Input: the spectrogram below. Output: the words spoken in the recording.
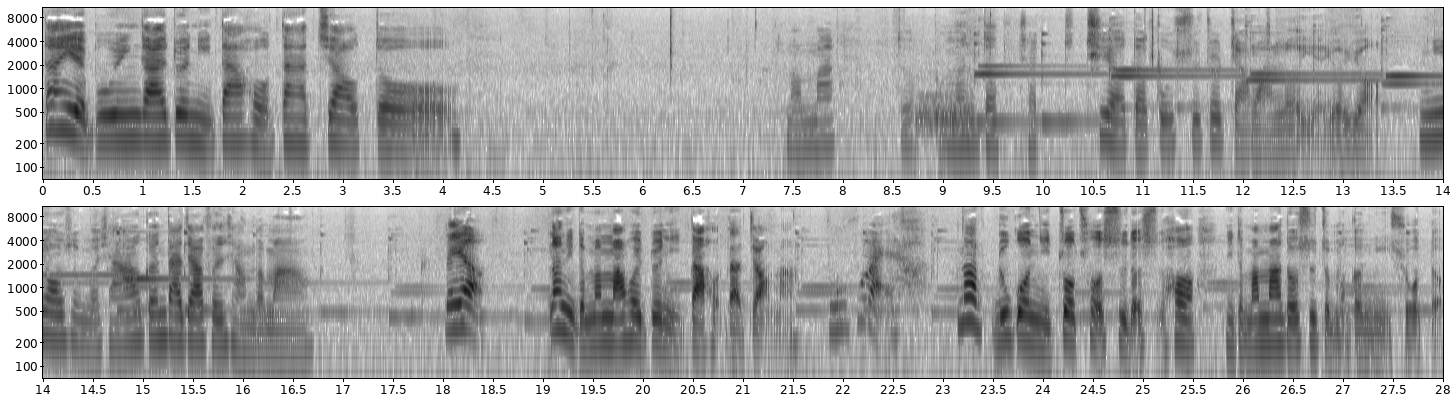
但也不应该对你大吼大叫的。妈妈的，我们的小企鹅的故事就讲完了耶。悠悠，你有什么想要跟大家分享的吗？没有。那你的妈妈会对你大吼大叫吗？不会。那如果你做错事的时候，你的妈妈都是怎么跟你说的？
